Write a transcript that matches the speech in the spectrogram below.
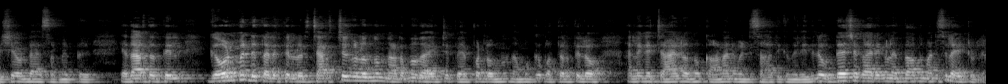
വിഷയമുണ്ടായ സമയത്ത് യഥാർത്ഥത്തിൽ ഗവൺമെന്റ് തലത്തിലുള്ള ചർച്ചകളൊന്നും നടന്നതായിട്ട് പേപ്പറിലൊന്നും നമുക്ക് പത്രത്തിലോ അല്ലെങ്കിൽ ചാനലൊന്നും കാണാൻ വേണ്ടി സാധിക്കുന്നില്ല. ഇതിന്റെ ഉദ്ദേശ കാര്യങ്ങൾ എന്താണെന്ന് മനസ്സിലായിട്ടില്ല.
